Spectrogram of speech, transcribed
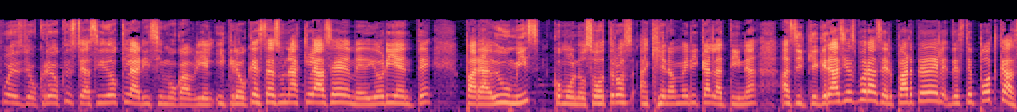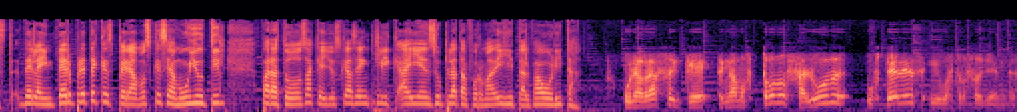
Pues yo creo que usted ha sido clarísimo, Gabriel, y creo que esta es una clase de Medio Oriente para Dumis, como nosotros aquí en América Latina. Así que gracias por hacer parte de, de este podcast, de la intérprete, que esperamos que sea muy útil para todos aquellos que hacen clic ahí en su plataforma digital favorita. Un abrazo y que tengamos todos salud, ustedes y vuestros oyentes.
